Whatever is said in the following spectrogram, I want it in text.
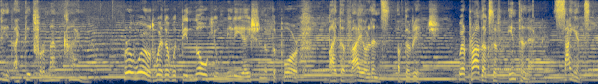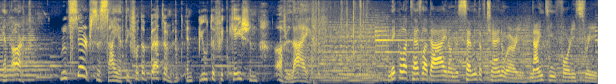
did, I did for mankind. For a world where there would be no humiliation of the poor by the violence of the rich. Where products of intellect, science, and art will serve society for the betterment and beautification of life. Nikola Tesla died on the 7th of January, 1943.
